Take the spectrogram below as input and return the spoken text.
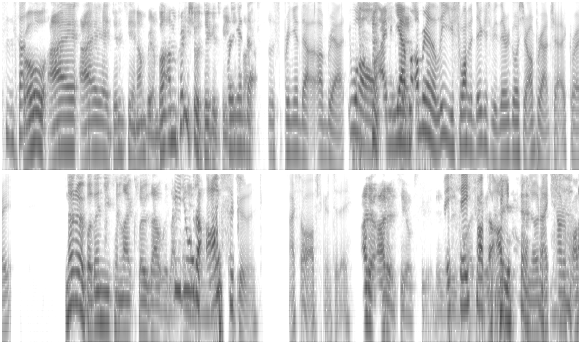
Bro, I I didn't see an Umbreon, but I'm pretty sure Diggersby bring just in like the let's bring in the Umbreon. Well, I mean, yeah, Yeah. but Umbreon in the lead, you swap in Diggersby. There goes your Umbreon check, right? No no, but then you can like close out with What like. you do with the. Obstagoon? I saw Obstagoon today. I don't I don't see Obstagoon. They say swap the Obstagoon though, and I counter swap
